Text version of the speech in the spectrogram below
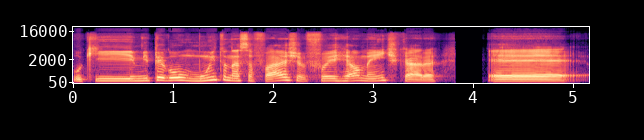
O que me pegou muito nessa faixa foi realmente, cara, é...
